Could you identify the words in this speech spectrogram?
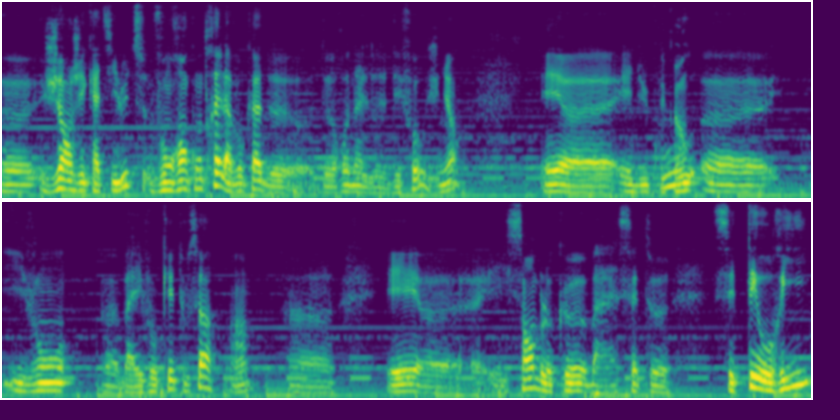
euh, Georges et Cathy Lutz vont rencontrer l'avocat de, Ronald Defoe Jr. Euh, et, du coup, ils vont bah, évoquer tout ça. Hein. Et, il semble que bah, ces théories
